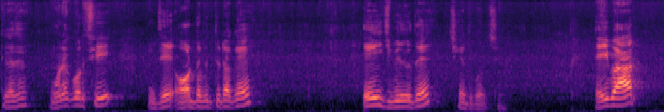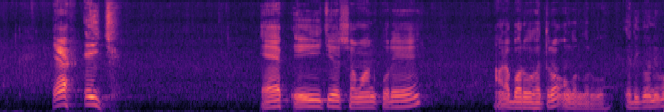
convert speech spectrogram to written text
ঠিক আছে মনে করছি যে অর্ধবৃত্তটাকে এইচ বিন্দুতে ছেদ করছে। এইবার এফ এইচ এফ এইচের সমান করে আমরা বর্গক্ষেত্র অঙ্কন করব। এদিকেও নিব।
